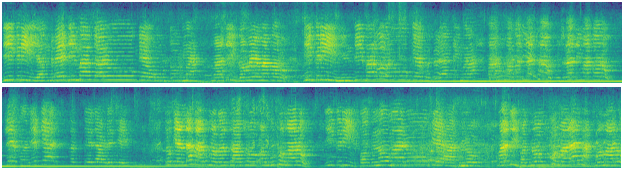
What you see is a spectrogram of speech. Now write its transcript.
દીકરી અંગ્રેજીમાં કરું કે ઉર્દુમાં? માજી ગમે પગનો મારું કે હાથનો? માજી પગનો મારા હાથનો મારો.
